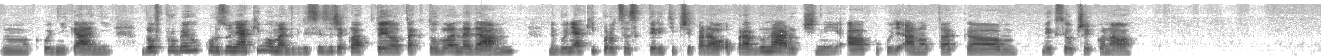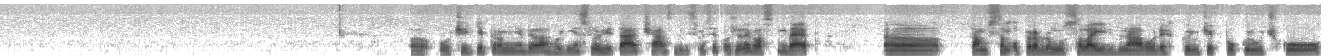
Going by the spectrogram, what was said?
um, k podnikání. Byl v průběhu kurzu nějaký moment, kdy jsi řekla, ty tak tohle nedám, nebo nějaký proces, který ti připadal opravdu náročný a pokud ano, tak um, jak jsi ho překonala? Určitě pro mě byla hodně složitá část, kdy jsme si tvořili vlastní web. Eh, tam jsem opravdu musela jít v návodech krůček po krůčku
